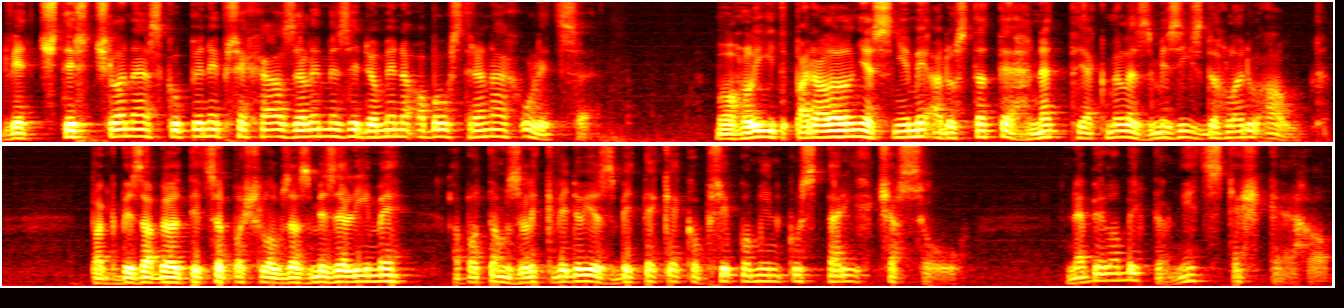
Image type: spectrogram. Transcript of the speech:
Dvě čtyřčlené skupiny přecházely mezi domy na obou stranách ulice. Mohli jít paralelně s nimi a dostat je hned, jakmile zmizí z dohledu aut. Pak by zabil ty, co pošlou za zmizelými a potom zlikviduje zbytek jako připomínku starých časů. Nebylo by to nic těžkého.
